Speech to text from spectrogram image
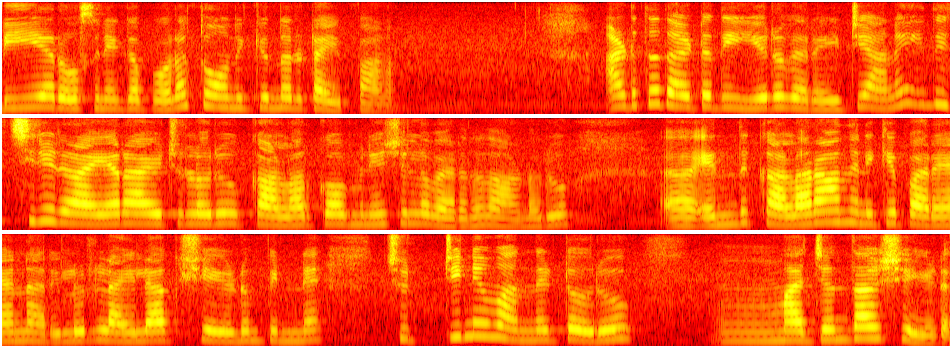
ഡി എ റോസിനെയൊക്കെ പോലെ തോന്നിക്കുന്ന ഒരു ടൈപ്പാണ് അടുത്തതായിട്ട് ഇത് ഈ ഒരു വെറൈറ്റിയാണ് ഇത് ഇച്ചിരി റയർ ആയിട്ടുള്ളൊരു കളർ കോമ്പിനേഷനിൽ വരുന്നതാണ്. ഒരു എന്ത് കളറാണെന്ന് എനിക്ക് പറയാൻ അറിയില്ല. ഒരു ലൈലാക്ക് ഷെയ്ഡും പിന്നെ ചുറ്റിനും വന്നിട്ട് ഒരു മജന്ത ഷെയ്ഡ്.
